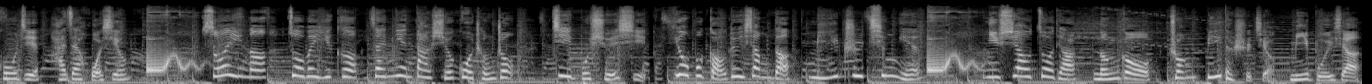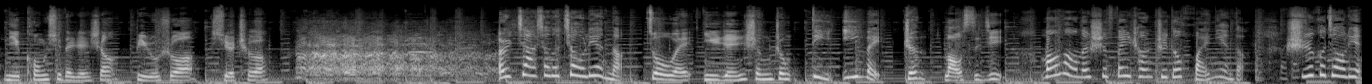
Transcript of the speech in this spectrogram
估计还在火星。所以呢，作为一个在念大学过程中既不学习又不搞对象的迷之青年，你需要做点能够装逼的事情，弥补一下你空虚的人生。比如说学车，而驾校的教练呢，作为你人生中第一位真老司机，往往呢是非常值得怀念的。十个教练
